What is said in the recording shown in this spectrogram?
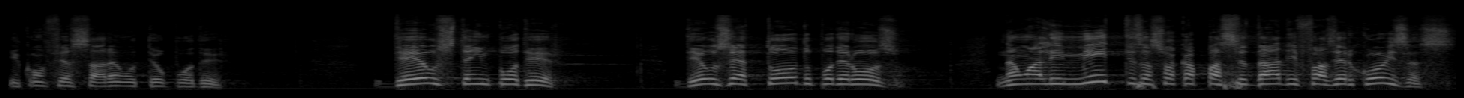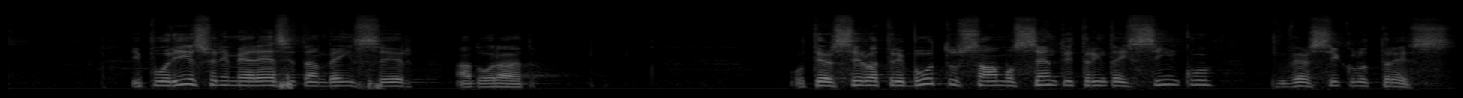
e confessarão o teu poder. Deus tem poder, Deus é todo poderoso. Não há limites à sua capacidade de fazer coisas, e por isso ele merece também ser adorado. O terceiro atributo, Salmo 135, versículo 3.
